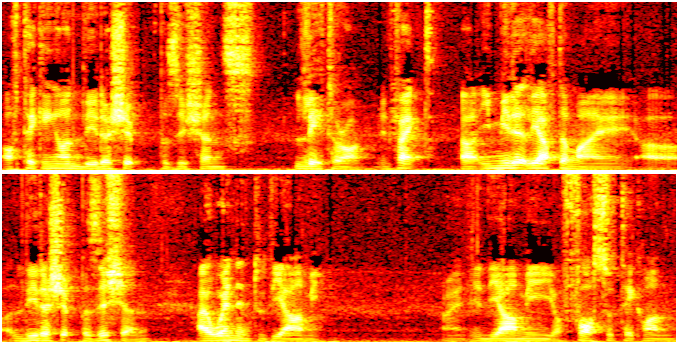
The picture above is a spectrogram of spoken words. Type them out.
of taking on leadership positions later on. In fact, uh, immediately after my uh, leadership position, I went into the army. Right? In the army, you're forced to take on,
